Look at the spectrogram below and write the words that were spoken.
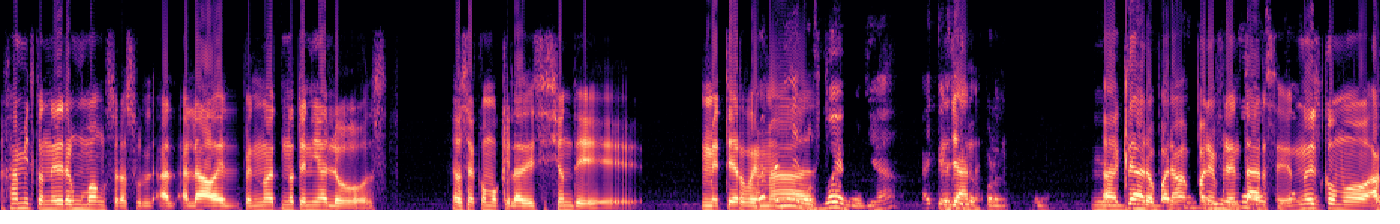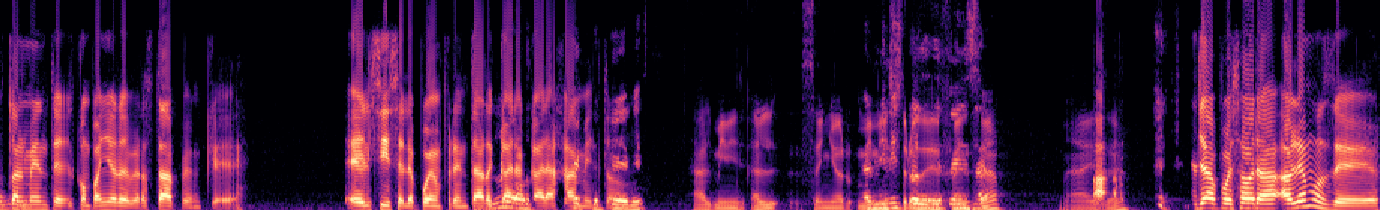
Hamilton era un monstruo azul al, lado de él, pero no, no, tenía los, o sea, como que la decisión de meterle no más. Tenía los huevos, ya. Hay que decirlo por. Ah, claro, para, para enfrentarse. No es como actualmente el compañero de Verstappen que él sí se le puede enfrentar cara a cara a Hamilton. Al, al señor ministro, de, Defensa. Ah, ya, pues ahora hablemos de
